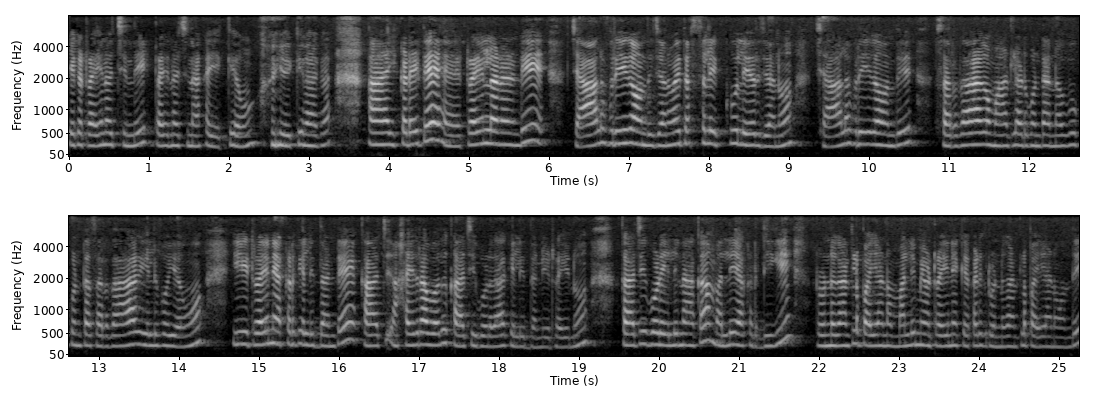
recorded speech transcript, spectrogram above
ఇక ట్రైన్ వచ్చింది. ట్రైన్ వచ్చినాక ఎక్కాము. ఎక్కినాక ఇక్కడైతే ట్రైన్లోనండి చాలా ఫ్రీగా ఉంది. జనం అయితే అస్సలు ఎక్కువ లేరు జనం. చాలా ఫ్రీగా ఉంది. సరదాగా మాట్లాడుకుంటా నవ్వుకుంటా సరదాగా వెళ్ళిపోయాము. ఈ ట్రైన్ ఎక్కడికి వెళ్ళిద్దంటే కాచి హైదరాబాదు కాచిగూడ దాకా వెళ్ళిద్దండి ఈ ట్రైను. కాచిగూడ వెళ్ళినాక మళ్ళీ అక్కడ దిగి రెండు గంటల ప్రయాణం మళ్ళీ మేము ట్రైన్ ఎక్కడికి రెండు గంటల ప్రయాణం ఉంది.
